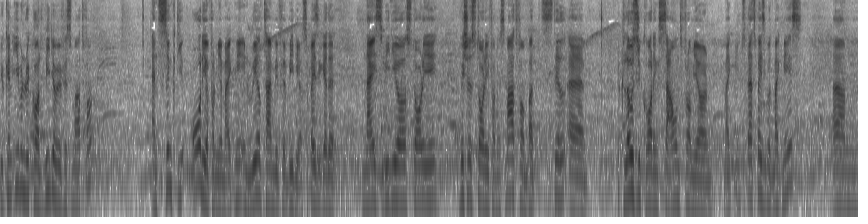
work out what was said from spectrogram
you can even record video with your smartphone and sync the audio from your Mikme in real time with your video. So basically, get a nice video story visual story from your smartphone, but still uh, a close recording sound from your Mikme. So that's basically what Mikme is. Um,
